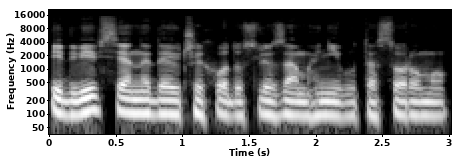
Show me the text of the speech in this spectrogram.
підвівся, не даючи ходу сльозам гніву та сорому.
